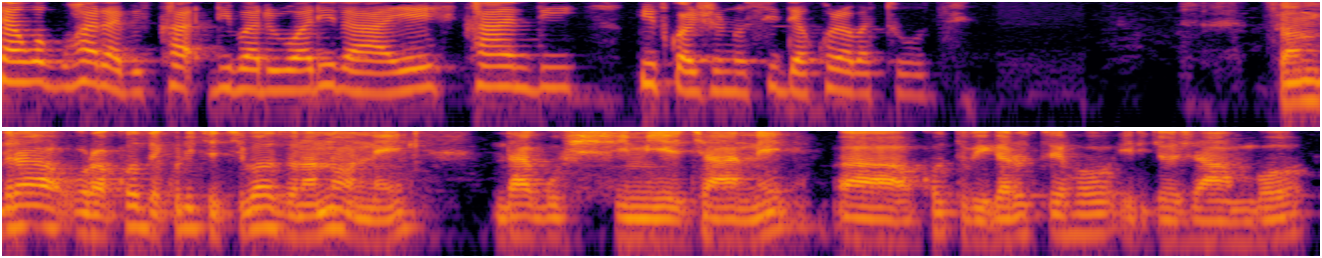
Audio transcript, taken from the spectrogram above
cyangwa guharabika riba ruwariraye kandi bitwa jenoside yakorewe abatutsi. Sandra urakoze kuri icyo kibazo nanone. Ndagushimiye cyane ah, ko tubigarutseho. Iryo jambo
